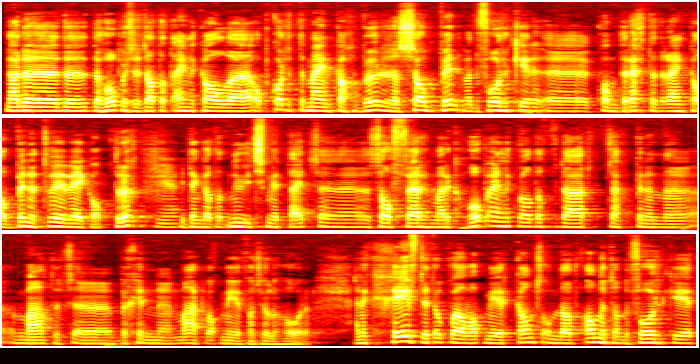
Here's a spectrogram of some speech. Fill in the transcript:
Nou, de, de, de hoop is dus dat dat eigenlijk al uh, op korte termijn kan gebeuren. Dat is zo binnen, want de vorige keer uh, kwam de rechter er eigenlijk al binnen twee weken op terug. Ik denk dat dat nu iets meer tijd uh, zal vergen, maar ik hoop eigenlijk wel dat we daar zeg, binnen een maand, dus begin maart, wat meer van zullen horen. En ik geef dit ook wel wat meer kans, omdat anders dan de vorige keer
